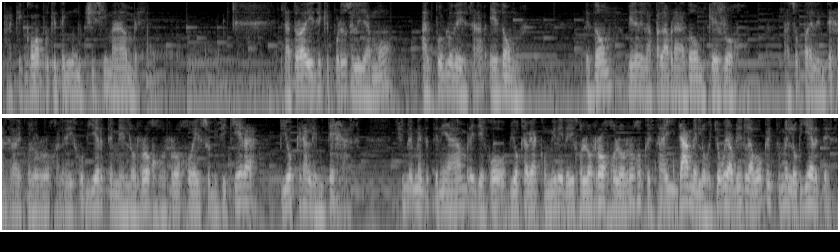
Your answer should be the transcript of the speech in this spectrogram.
para que coma porque tengo muchísima hambre. La Torah dice que por eso se le llamó al pueblo de Esab Edom. Edom viene de la palabra Adom, que es rojo. La sopa de lentejas era de color rojo. Le dijo, viérteme lo rojo, rojo eso. Ni siquiera vio que era lentejas. Simplemente tenía hambre, llegó, vio que había comida y le dijo, lo rojo, lo rojo que está ahí, dámelo. Yo voy a abrir la boca y tú me lo viertes.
